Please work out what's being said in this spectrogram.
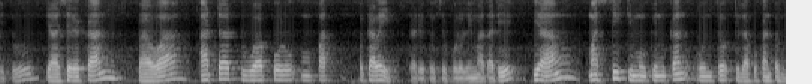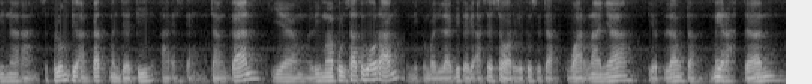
itu dihasilkan bahwa ada 24 pegawai dari 75 tadi yang masih dimungkinkan untuk dilakukan pembinaan sebelum diangkat menjadi ASN. Sedangkan yang 51 orang, ini kembali lagi dari asesor, itu sudah warnanya dia bilang sudah merah dan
